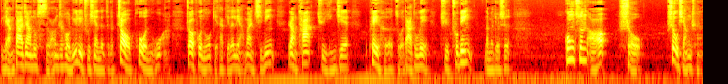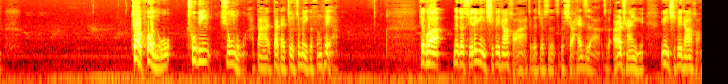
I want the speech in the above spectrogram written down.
两大将都死亡之后屡屡出现的这个赵破奴啊，赵破奴给他给了两万骑兵，让他去迎接，配合左大都尉去出兵。那么就是公孙敖守受降城。赵破奴出兵匈奴啊，大大概就这么一个分配啊。结果那个谁的运气非常好啊？这个就是这个小孩子啊，这个儿单于运气非常好。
